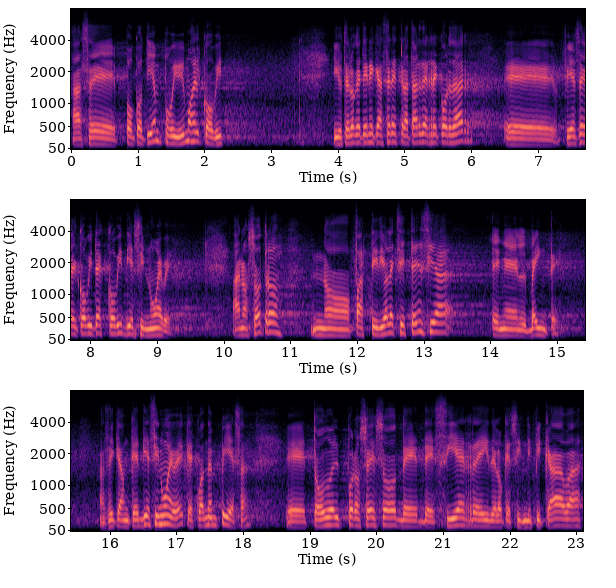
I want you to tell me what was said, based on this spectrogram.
hace poco tiempo vivimos el COVID y usted lo que tiene que hacer es tratar de recordar, fíjense que el COVID es COVID-19 a nosotros nos fastidió la existencia en el 20. Así que aunque es 19, que es cuando empieza, eh, todo el proceso de, cierre y de lo que significaba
